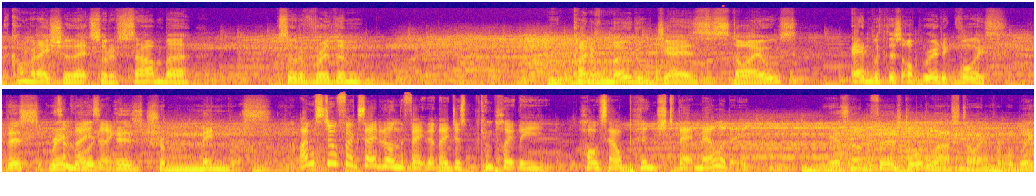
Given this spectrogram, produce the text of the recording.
a, a combination of that sort of samba sort of rhythm, kind of modal jazz styles, and with this operatic voice. This record amazing. is tremendous. I'm still fixated on the fact that they just completely wholesale pinched that melody. Yeah, it's not the first or the last time, probably,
